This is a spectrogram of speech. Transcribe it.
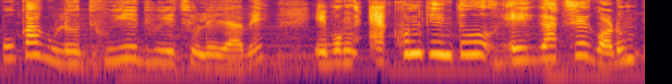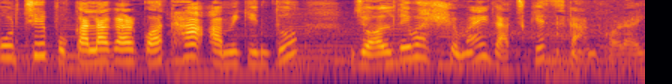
পোকাগুলো ধুয়ে ধুয়ে চলে যাবে। এবং এখন কিন্তু এই গাছে গরম পড়ছে, পোকা লাগার কথা, আমি কিন্তু জল দেওয়ার সময় গাছকে স্নান করাই।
